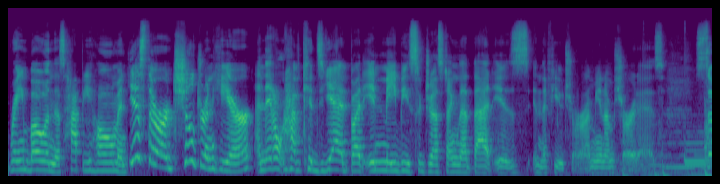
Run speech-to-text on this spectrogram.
rainbow and this happy home. And yes, there are children here and they don't have kids yet, but it may be suggesting that that is in the future. I mean, I'm sure it is. So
